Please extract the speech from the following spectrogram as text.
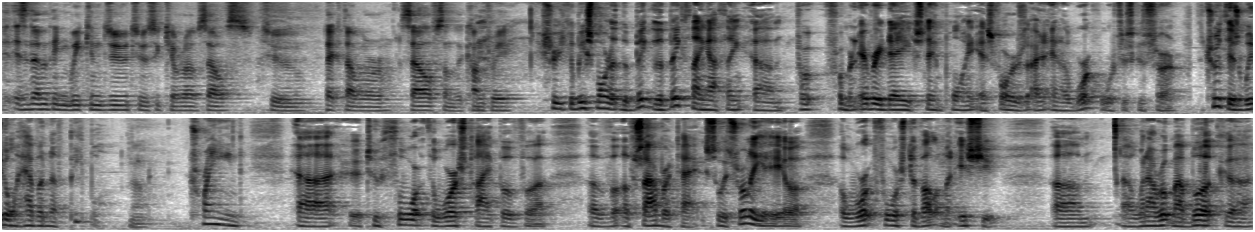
Is there anything we can do to secure ourselves, to protect ourselves and the country? Sure, you can be smart. The big, the big thing I think, um, for, from an everyday standpoint, as far as and a workforce is concerned, the truth is we don't have enough people no. trained uh, to thwart the worst type of, uh, of, of cyber attacks. So it's really a, a workforce development issue. Um, uh, when I wrote my book, uh,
